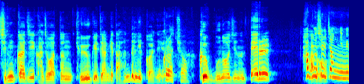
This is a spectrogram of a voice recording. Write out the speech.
지금까지 가져왔던 교육에 대한 게 다 흔들릴 거 아니에요. 그렇죠. 그 무너지는 때를 학원 바로 실장님이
